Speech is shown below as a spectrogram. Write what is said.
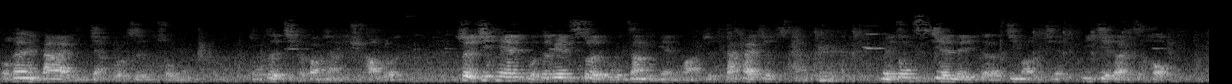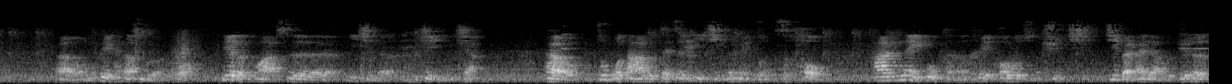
我刚才大概已经讲过，是从从这几个方向去讨论。所以今天我这边所有的文章里面的话，就大概就是谈美中之间的一个经贸一些一阶段之后，呃，我们可以看到什么轮廓。第二个的话是疫情的一些影响，还有中国大陆在这疫情跟美中之后，它内部可能可以透露什么讯息。基本来讲，我觉得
